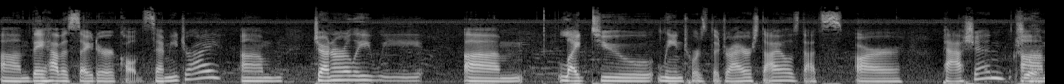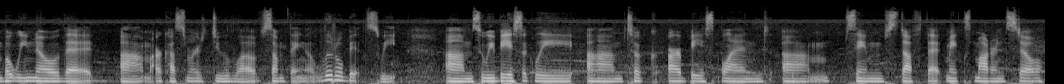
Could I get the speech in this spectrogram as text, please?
um, they have a cider called semi dry. Um, generally, we um, like to lean towards the drier styles. That's our passion. Sure. Um, but we know that um, our customers do love something a little bit sweet. Um, so we basically um, took our base blend, um, same stuff that makes modern still,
